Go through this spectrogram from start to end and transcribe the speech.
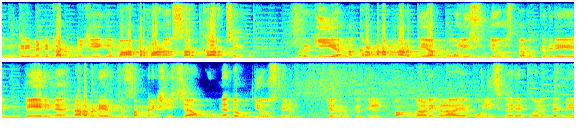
ഇൻക്രിമെന്റ് കട്ട് ചെയ്യുക മാത്രമാണ് സർക്കാർ ചെയ്തത്. മൃഗീയ ആക്രമണം നടത്തിയ പോലീസ് ഉദ്യോഗസ്ഥർക്കെതിരെ പേരിന് നടപടിയെടുത്ത് സംരക്ഷിച്ച ഉന്നത ഉദ്യോഗസ്ഥരും കുറ്റകൃത്യത്തിൽ പങ്കാളികളായ പോലീസുകാരെ പോലെ തന്നെ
